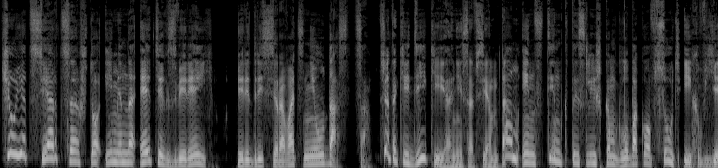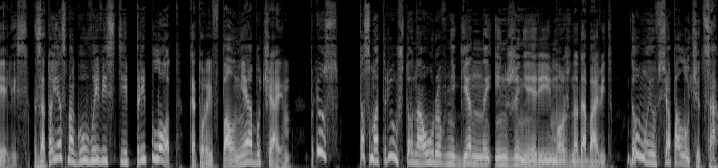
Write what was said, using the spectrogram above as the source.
«Чует сердце, что именно этих зверей передрессировать не удастся. Все-таки дикие они совсем. Там инстинкты слишком глубоко в суть их въелись. Зато я смогу вывести приплод, который вполне обучаем. Плюс посмотрю, что на уровне генной инженерии можно добавить. Думаю, все получится.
